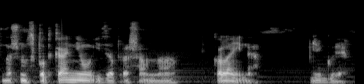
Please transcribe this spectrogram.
w naszym spotkaniu i zapraszam na kolejne. Dziękuję.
